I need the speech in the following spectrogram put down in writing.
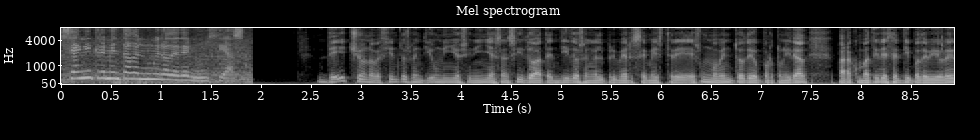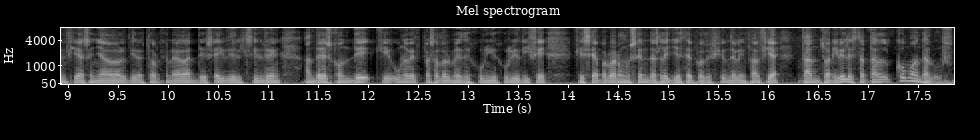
se han incrementado el número de denuncias. De hecho, 921 niños y niñas han sido atendidos en el primer semestre. Es un momento de oportunidad para combatir este tipo de violencia, ha señalado el director general de Save the Children, Andrés Conde, que una vez pasado el mes de junio y julio dice que se aprobaron sendas leyes de protección de la infancia, tanto a nivel estatal como andaluz.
